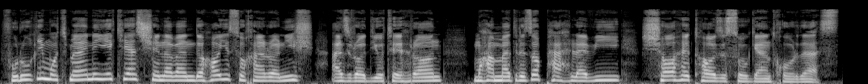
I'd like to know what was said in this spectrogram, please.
فروغی مطمئن یکی از شنونده های سخنرانیش از رادیو تهران محمد رضا پهلوی شاه تازه سوگند خورده است.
